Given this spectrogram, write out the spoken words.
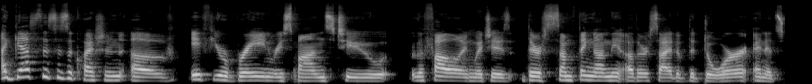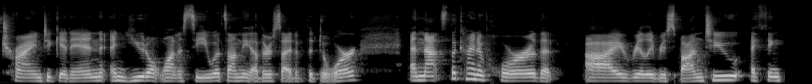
I guess this is a question of if your brain responds to the following, which is there's something on the other side of the door and it's trying to get in, and you don't want to see what's on the other side of the door. And that's the kind of horror that I really respond to. I think,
